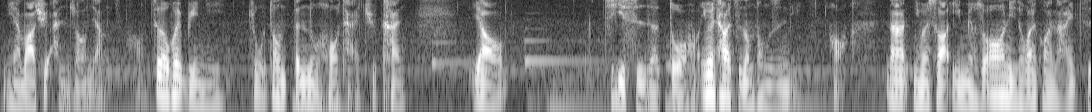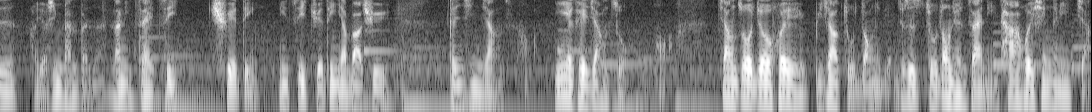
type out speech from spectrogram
你要不要去安装这样子？好，这个会比你主动登录后台去看要及时的多哈，因为它会自动通知你，好，那你会收到 email 说，哦，你的外挂哪一支有新版本的，那你再自己确定，你自己决定要不要去更新这样子，好，你也可以这样做。这样做就会比较主动一点，就是主动权在你，他会先跟你讲，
